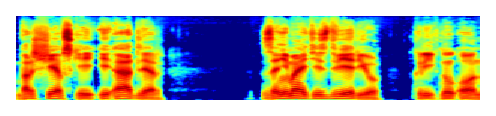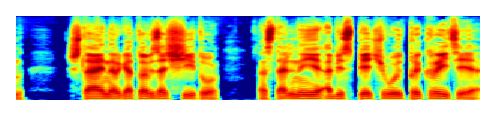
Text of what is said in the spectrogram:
Борщевский и Адлер, занимайтесь дверью!» — крикнул он. «Штайнер, готовь защиту! Остальные обеспечивают прикрытие!»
